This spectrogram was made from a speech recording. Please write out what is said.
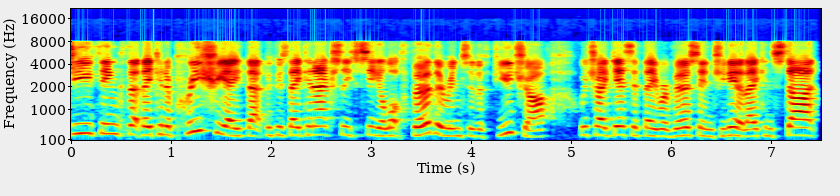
do you think that they can appreciate that because they can actually see a lot further into the future which i guess if they reverse engineer they can start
